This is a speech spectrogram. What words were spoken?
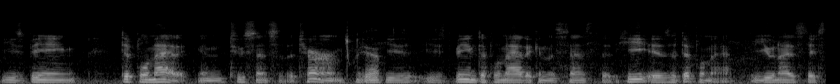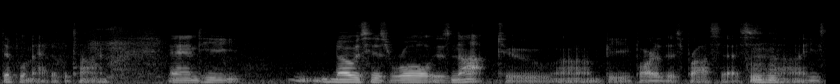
he's being diplomatic in two senses of the term. Yeah. He's, he's being diplomatic in the sense that he is a diplomat, a United States diplomat at the time, and he knows his role is not to um, be part of this process. Mhm. Uh, he's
